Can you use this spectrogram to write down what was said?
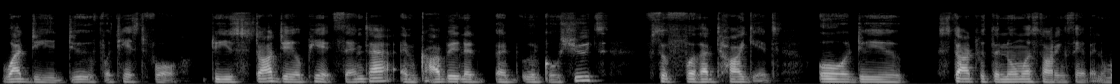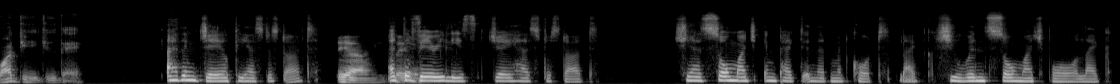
what do you do for test four? Do you start JLP at center and Garbin at, at would go shoot so for that target? Or do you start with the normal starting seven? What do you do there? I think JLP has to start. Yeah, At the very least, Jay has to start. She has so much impact in that midcourt. Like she wins so much ball. Like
